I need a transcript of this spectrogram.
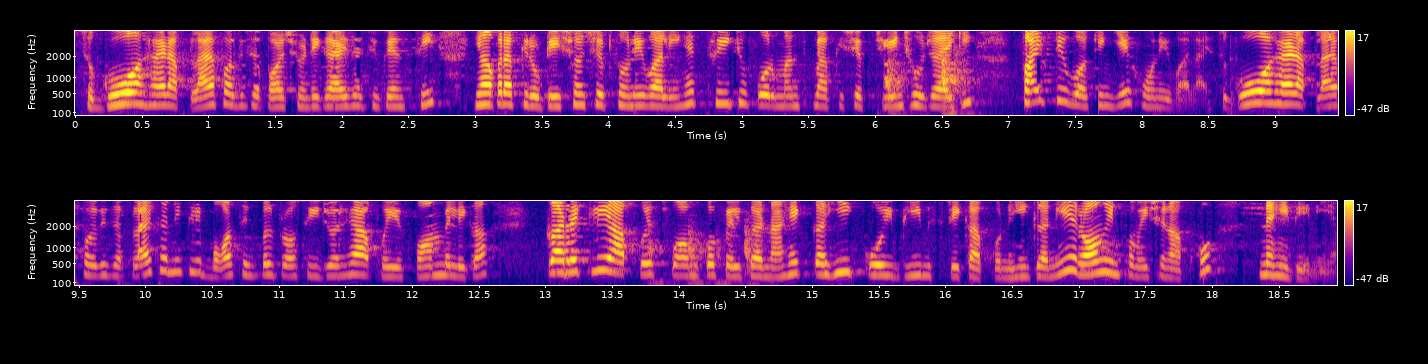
So go ahead apply for this opportunity guys as you can see यहाँ पर आपकी रोटेशनल शिफ्ट होने वाली हैं. थ्री टू फोर मंथ्स में आपकी शिफ्ट चेंज हो जाएगी. फाइव डे वर्किंग ये होने वाला है. So go ahead apply for this apply करने के लिए बहुत सिंपल प्रोसीजर है. आपको ये फॉर्म मिलेगा. करेक्टली आपको इस फॉर्म को फिल करना है. कहीं कोई भी मिस्टेक आपको नहीं करनी है. रॉन्ग इन्फॉर्मेशन आपको नहीं देनी है.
